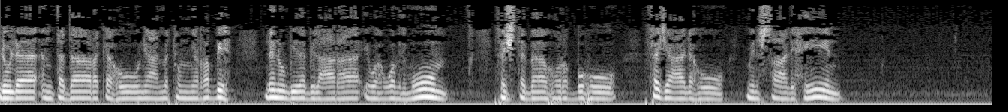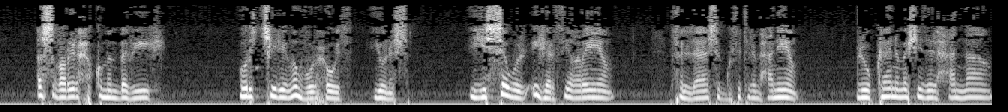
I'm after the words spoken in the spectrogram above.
لولا أن تداركه نعمة من ربه لنبذ بالعراء وهو مذموم. فاجتباه ربه فجعله من الصالحين. أصبر الحكم من بفيك ورتشيلي من يونس. يسور إجر ثغريا فلاس قثت المحانية لو كان ماشي ذي الحنا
